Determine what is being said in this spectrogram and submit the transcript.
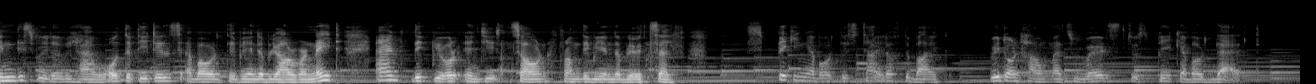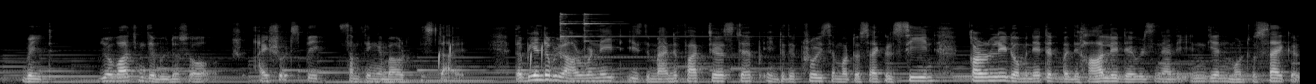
In this video we have all the details about the BMW R18 and the pure engine sound from the BMW itself. Speaking about the style of the bike, we don't have much words to speak about that. Wait, you're watching the video so I should speak something about the style. The BMW R18 is the manufacturer's step into the cruiser motorcycle scene currently dominated by the Harley Davidson and the Indian motorcycle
